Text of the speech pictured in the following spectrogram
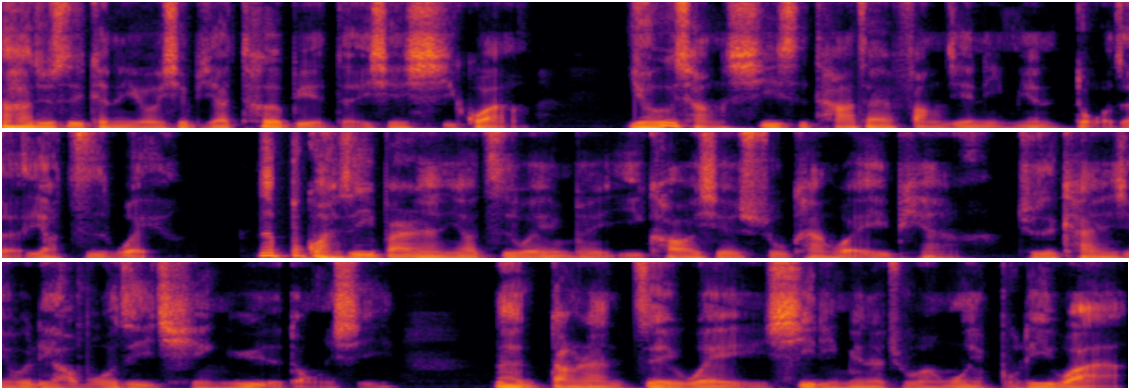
那他就是可能有一些比较特别的一些习惯啊。有一场戏是他在房间里面躲着要自慰啊。那不管是一般人要自慰，有没有依靠一些书刊或 A 片啊，就是看一些会撩拨自己情欲的东西。那当然，这位戏里面的主人翁也不例外啊。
